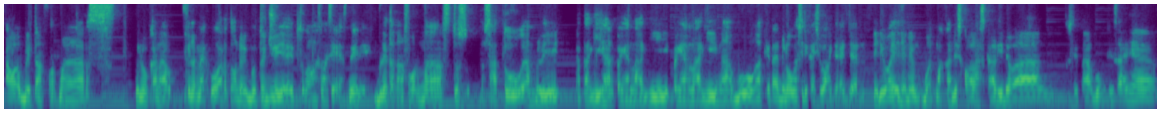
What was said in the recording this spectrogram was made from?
Awal beli Transformers dulu karena filmnya keluar tahun 2007 ya itu kalau nggak masih SD deh. Beli Transformers terus satu kan beli ketagihan pengen lagi pengen lagi nabung. Akhirnya dulu masih dikasih uang jajan. Jadi uang jajannya buat makan di sekolah sekali doang terus ditabung sisanya.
